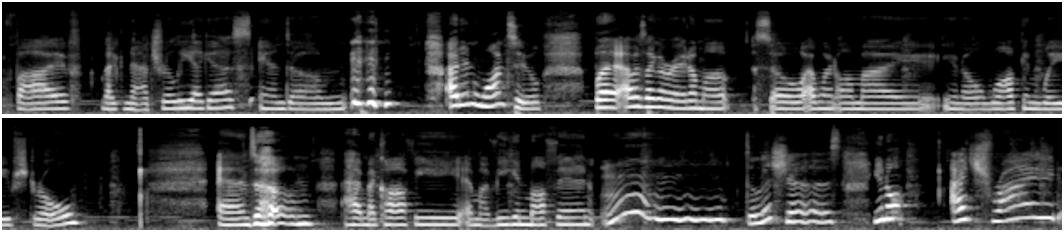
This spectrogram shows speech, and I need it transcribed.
5 like naturally, I guess, and um I didn't want to, but I was like, all right, I'm up. So I went on my, you know, walk and wave stroll and um, I had my coffee and my vegan muffin. Mmm, delicious. You know, I tried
